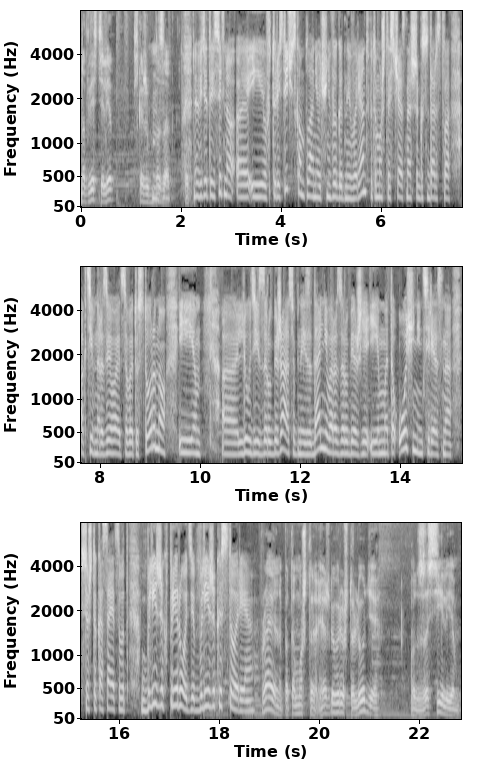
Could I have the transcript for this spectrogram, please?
на 200 лет, скажем, назад. Но ведь это действительно э, и в туристическом плане очень выгодный вариант, потому что сейчас наше государство активно развивается в эту сторону, и э, люди из-за рубежа, особенно из-за дальнего зарубежья, им это очень интересно, все, что касается вот ближе к природе, ближе к истории. Правильно, потому что я же говорю, что люди вот с засильем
